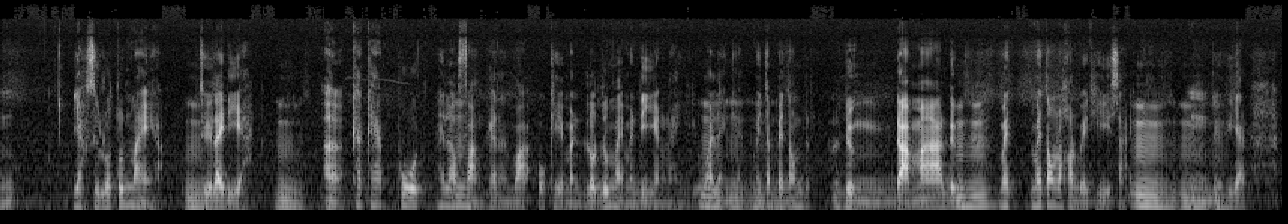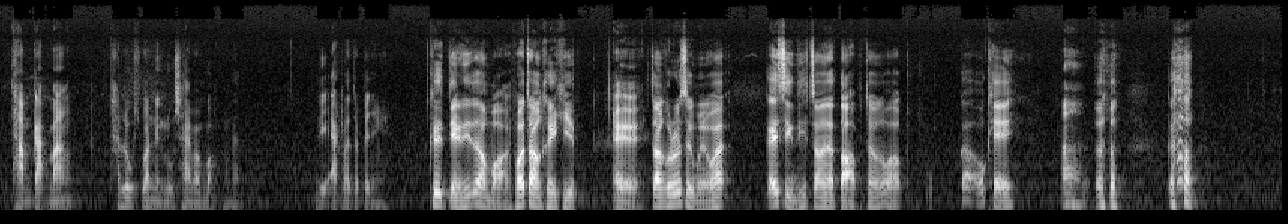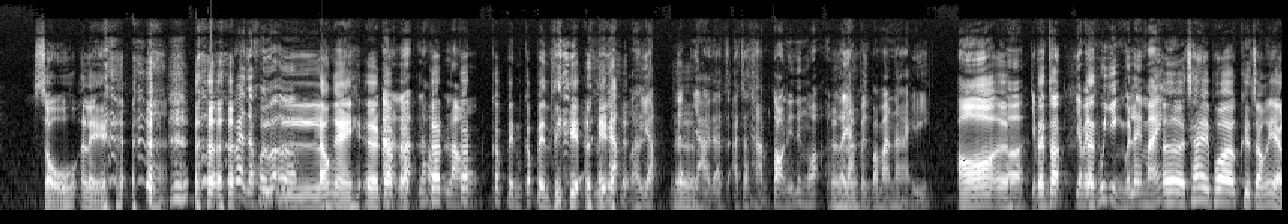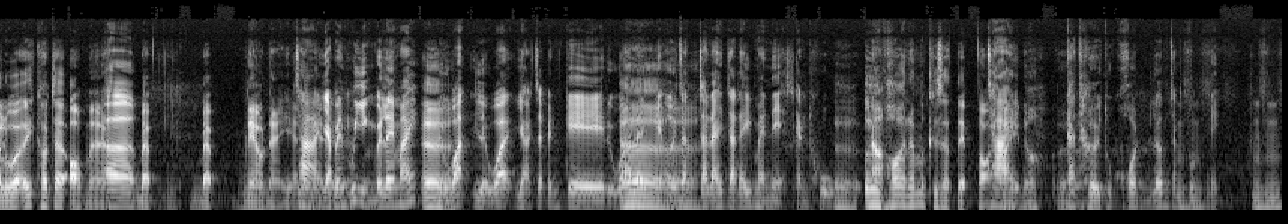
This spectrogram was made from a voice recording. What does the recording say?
อยากซื้อรถรุ่นใหม่อะมซื้ออะไรดีอะอืมเออแค่แค่พูดให้เราอืมฟังแค่นั้นว่าโอเค มันรถรุ่นใหม่มันดียังไงหรือว่าอะไรเงี้ยอืมไม่จำเป็นต้องดึงดราม่าดึงอือฮึไม่ไม่ต้องละครเวทีใส่อืมอือืมมที่อยากถามกลับมั่งถ้าลูกวันหนึ่งลูกชายมาบอกนะรีแอคเราจะเป็นยังไง คืออย่างที่จองบอก เพราะจองเคยคิด เออจองก็รู้สึกเหมือนว่าไอ้สิ่งที่จองจะตอบจองก็บอก ก็โอเคเออก็ โสอะไรก็อาจจะคุยว่าเออแล้วไงเออก็อะแล้วก็แล้วก็ก็เป็นก็เป็นสิอะไรเราอยากเราอยากเอออยากอาจจะถามต่อนิดนึงว่าเออเราอยากเป็นประมาณไหนอ๋อเออเอออย่าแต่เป็นจองอย่าเป็นผู้หญิงไปเลยไหมเออใช่เพราะว่าคือจองก็อยากรู้ว่าเอ้ยเขาจะออกมาเออแบบแบบแนวไหนอะไรใช่งี้อยากเป็นผู้หญิงไปเลยไหมเออหรือว่าหรือว่าอยากจะเป็นเกย์หรือว่าอะไรเงี้ยเอเอออจะเออจะได้จะได้ manage กันถูกเออเออเนาะเพราะอันนั้นมันคือสเต็ปต่อใช่ไปเนาะเออกระเทยทุกคนเริ่มจากตุ๊ดเด็กอือฮึ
